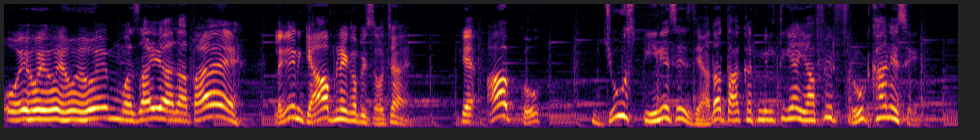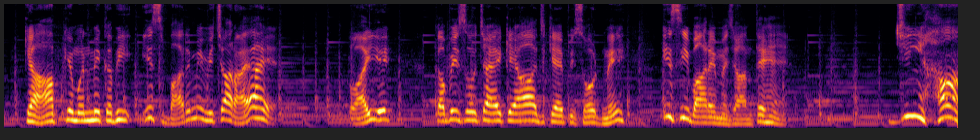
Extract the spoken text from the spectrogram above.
ओए, होए होए होए होए, मज़ा ही आ जाता है। लेकिन क्या आपने कभी सोचा है कि आपको जूस पीने से ज़्यादा ताकत मिलती है या फिर फ्रूट खाने से? क्या आपके मन में कभी इस बारे में विचार आया है? तो आइए, कभी सोचा है कि आज के एपिसोड में इसी बारे में जानते हैं। जी हाँ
